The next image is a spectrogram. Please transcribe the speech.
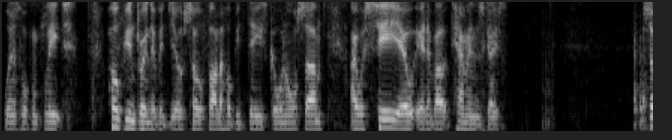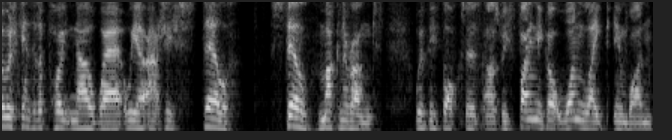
when it's all complete. Hope you're enjoying the video so far, I hope your day's going awesome. I will see you in about 10 minutes, guys. So we're just getting to the point now where we are actually still, still mucking around with these boxes as we finally got one light in one.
